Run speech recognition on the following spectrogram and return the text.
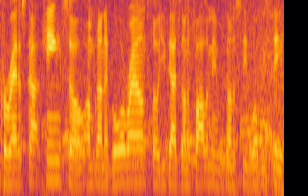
Coretta Scott King. So I'm gonna go around, so you guys gonna follow me and we're gonna see what we see.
